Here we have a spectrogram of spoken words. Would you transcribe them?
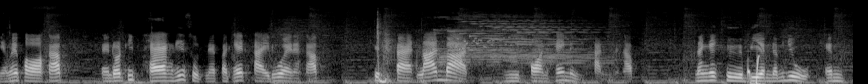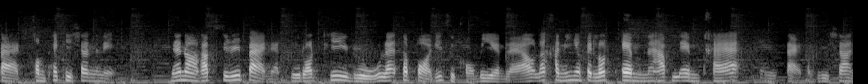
ยังไม่พอครับ เป็นรถที่แพงที่สุดในประเทศไทยด้วยนะครับ 18 ล้านบาทมีพรให้1คันนะครับ นั่นก็คือ BMW M8 Competition นั่นเองแน่นอนครับซีรีส์8เนี่ยคือรถที่หรูและสปอร์ตที่สุดของ BM แล้ว และคันนี้ยังเป็นรถ M นะครับ M แท้ M8 Competition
